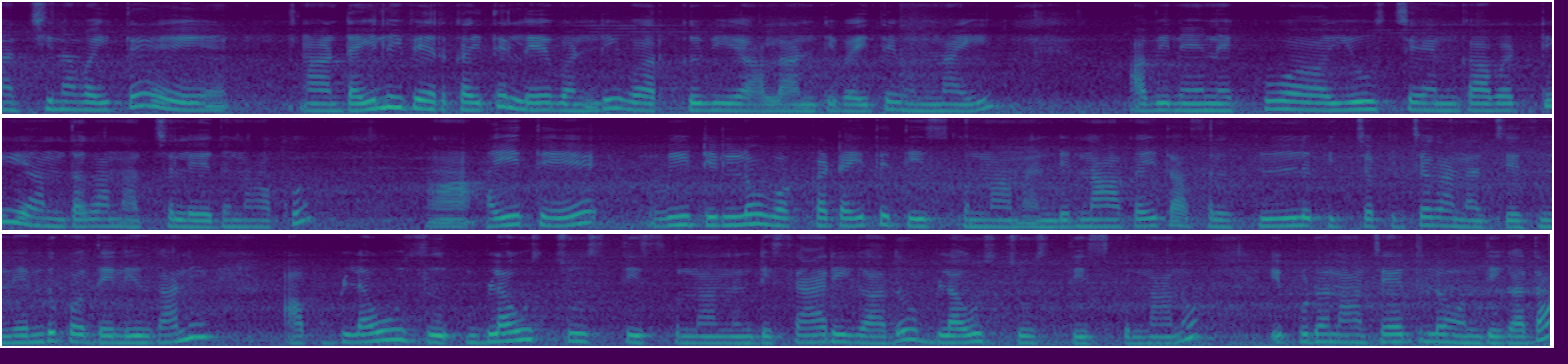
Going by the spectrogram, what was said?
నచ్చినవైతే డైలీ వేర్కి అయితే లేవండి వర్క్వి అలాంటివి అయితే ఉన్నాయి. అవి నేను ఎక్కువ యూజ్ చేయను కాబట్టి అంతగా నచ్చలేదు నాకు. అయితే వీటిల్లో ఒక్కటైతే తీసుకున్నానండి నాకైతే అసలు ఫుల్ పిచ్చ పిచ్చగా నచ్చేసింది. ఎందుకో తెలియదు కానీ ఆ బ్లౌజ్ బ్లౌజ్ చూసి తీసుకున్నానండి. శారీ కాదు బ్లౌజ్ చూసి తీసుకున్నాను. ఇప్పుడు నా చేతిలో ఉంది కదా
